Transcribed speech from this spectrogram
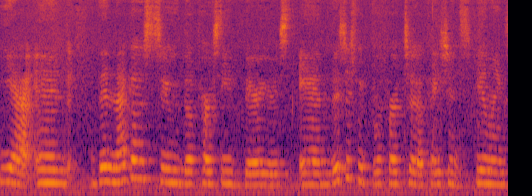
Yeah, and then that goes to the perceived barriers, and this just would refer to a patient's feelings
